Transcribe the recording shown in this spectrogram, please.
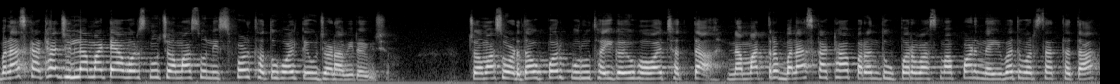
બનાસકાંઠા જિલ્લા માટે આ વર્ષનું ચોમાસું નિષ્ફળ થતું હોય તેવું જણાવી રહ્યું છે. ચોમાસું અડધા ઉપર પૂરું થઈ ગયું હોવા છતાં, ના માત્ર બનાસકાંઠા, પરંતુ ઉપરવાસમાં પણ નહીવત વરસાદ થતાં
